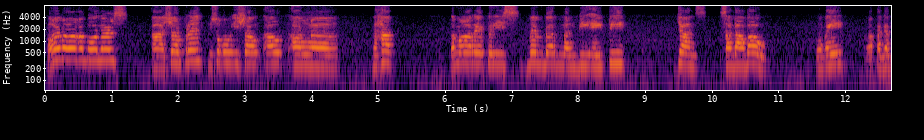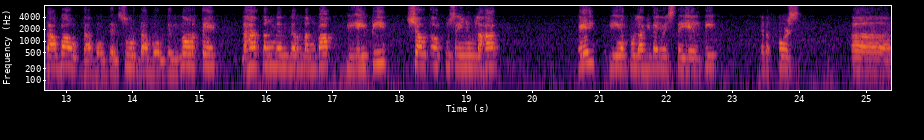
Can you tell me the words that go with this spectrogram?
Okay mga kaballers, ah syempre gusto kong i-shout out ang ah, lahat ng mga referees, member ng BAP dyan sa Davao. Okay? Mga taga Davao, Davao del Sur, Davao del Norte, lahat ng member ng BAP, BAP, shout out po sa inyong lahat. Okay? Mag-iingat po lagi kayo, stay healthy. And of course, ah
